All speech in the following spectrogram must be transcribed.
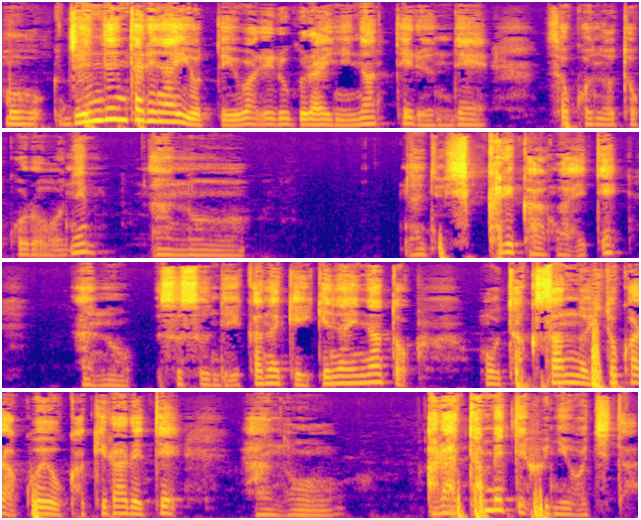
もう全然足りないよって言われるぐらいになってるんで、そこのところをね、あの、なんてしっかり考えて、あの、進んでいかなきゃいけないなと、たくさんの人から声をかけられて、あの、改めて腑に落ちた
